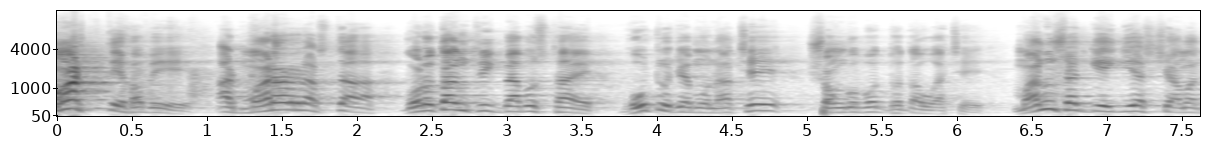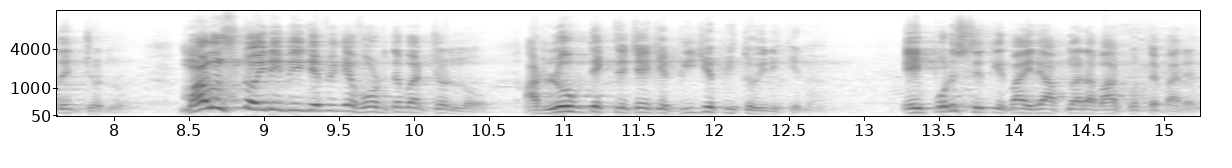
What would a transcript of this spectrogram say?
মারতে হবে। আর মারার রাস্তা গণতান্ত্রিক ব্যবস্থায় ভোটও যেমন আছে সংঘবদ্ধতাও আছে। মানুষ আজকে এগিয়ে আসছে আমাদের জন্য। মানুষ তৈরি বিজেপিকে ভোট দেওয়ার জন্য। আর লোক দেখতে চাইছে বিজেপি তৈরি কিনা। এই পরিস্থিতির বাইরে আপনারা বার করতে পারেন।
